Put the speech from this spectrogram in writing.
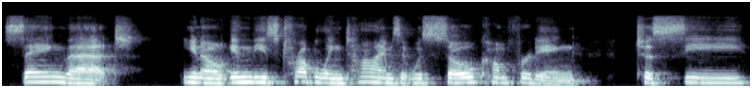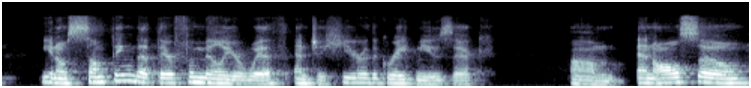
saying that, you know, in these troubling times, it was so comforting to see, you know, something that they're familiar with and to hear the great music. Um, and also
